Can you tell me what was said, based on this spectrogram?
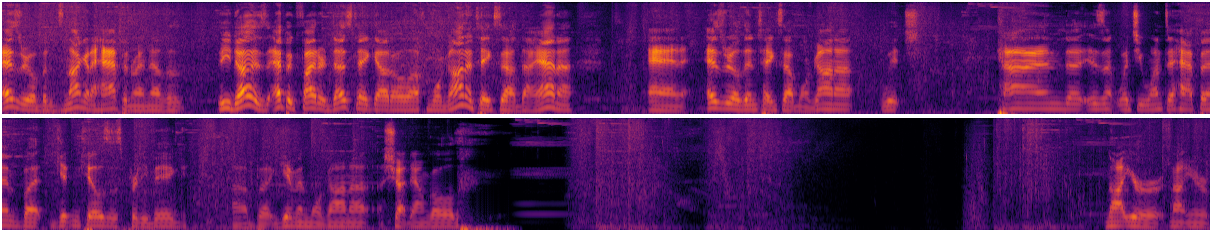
Ezreal, but it's not going to happen right now. The, he does. Epic Fighter does take out Olaf. Morgana takes out Diana, and Ezreal then takes out Morgana, which kinda isn't what you want to happen, but getting kills is pretty big. Uh, but giving Morgana a shutdown gold. not your not your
